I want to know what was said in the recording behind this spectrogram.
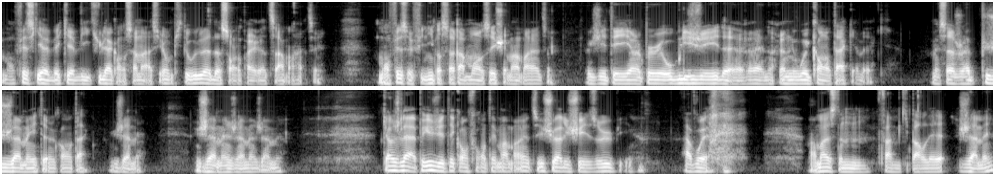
mon fils qui avait, qui a vécu la consommation puis tout là, de son père et de sa mère. Mon fils a fini par se ramasser chez ma mère. J'ai été un peu obligé de renouer contact avec. Mais ça n'a plus jamais été un contact. Jamais. Jamais, jamais, jamais. Quand je l'ai appris, j'ai été confronté à ma mère, tu sais, je suis allé chez eux, puis à voir. ma mère, c'est une femme qui parlait jamais,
